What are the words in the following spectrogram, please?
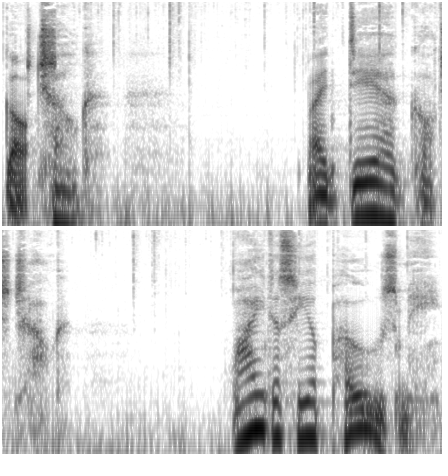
Gottschalk. My dear Gottschalk, why does he oppose me?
